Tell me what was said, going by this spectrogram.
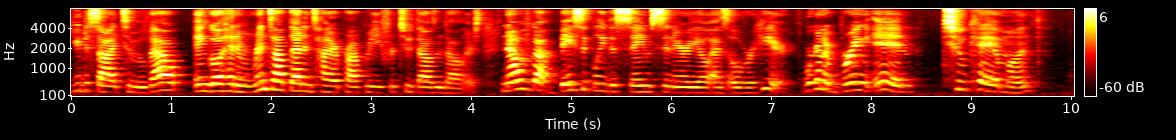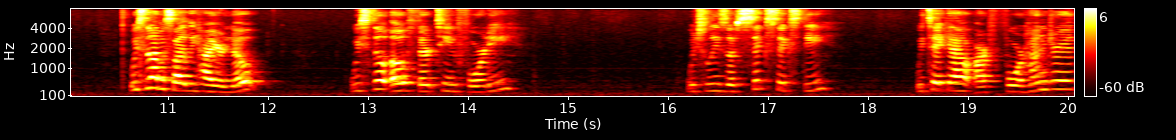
you decide to move out and go ahead and rent out that entire property for $2,000. Now we've got basically the same scenario as over here. We're gonna bring in 2K a month we still have a slightly higher note. We still owe 1340, which leaves us 660. We take out our 400,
